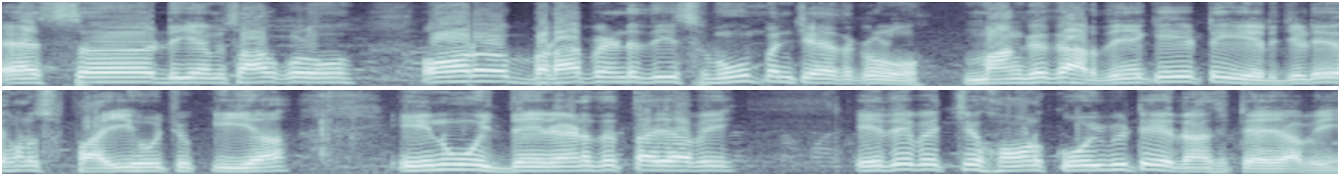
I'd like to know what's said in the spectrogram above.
ਐਸਡੀਐਮ ਸਾਹਿਬ ਕੋਲੋਂ ਔਰ ਬੜਾ ਪਿੰਡ ਦੀ ਸਮੂਹ ਪੰਚਾਇਤ ਕੋਲੋਂ ਮੰਗ ਕਰਦੇ ਹਾਂ ਕਿ ਇਹ ਢੇਰ ਜਿਹੜੇ ਹੁਣ ਸਫ਼ਾਈ ਹੋ ਚੁੱਕੀ ਆ, ਇਹਨੂੰ ਇਦਾਂ ਹੀ ਰਹਿਣ ਦਿੱਤਾ ਜਾਵੇ। ਇਹਦੇ ਵਿੱਚ ਹੁਣ ਕੋਈ ਵੀ ਢੇਰ ਨਾ ਸਿੱਟਿਆ ਜਾਵੇ।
